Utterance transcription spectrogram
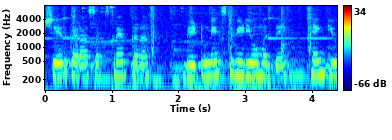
शेअर करा सबस्क्राईब करा. भेटू नेक्स्ट व्हिडिओमध्ये थँक्यू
